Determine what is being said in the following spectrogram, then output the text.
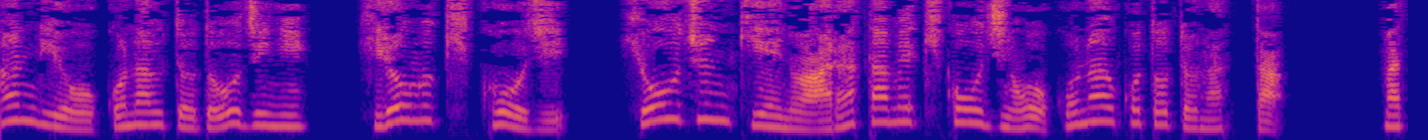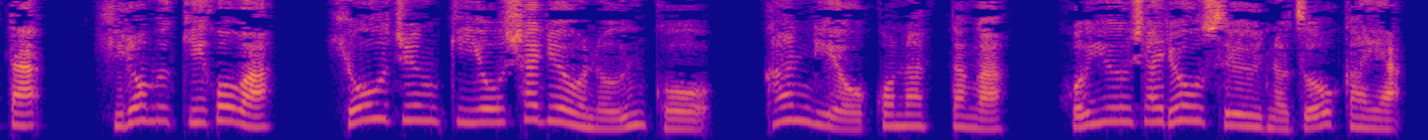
管理を行うと同時に、広向き工事、標準機への改め機工事を行うこととなった。また、広向き後は、標準機用車両の運行、管理を行ったが、保有車両数の増加や、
